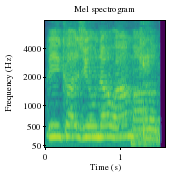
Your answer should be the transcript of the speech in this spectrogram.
Because you know I'm all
